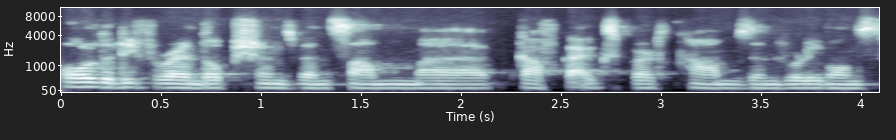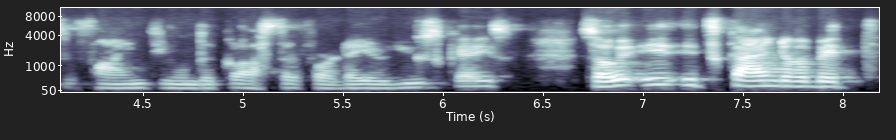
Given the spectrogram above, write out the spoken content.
all the different options when some uh, Kafka expert comes and really wants to fine tune the cluster for their use case. So it, it's kind of a bit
